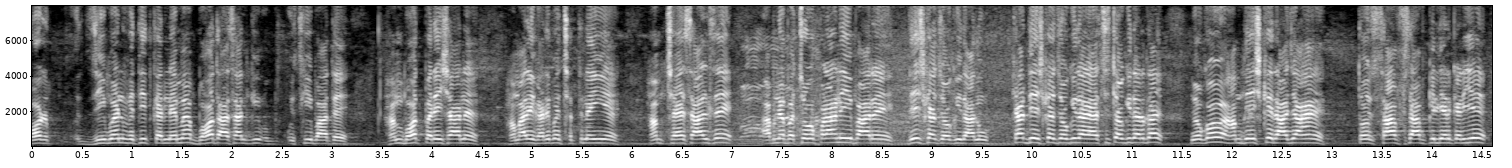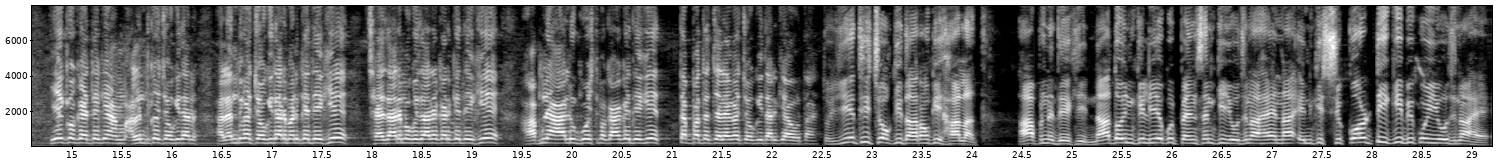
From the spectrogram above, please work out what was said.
और जीवन व्यतीत करने में बहुत आसान की उसकी बात है। हम बहुत परेशान हैं। हमारे घर पे छत नहीं है। हम छः साल से अपने बच्चों को पढ़ा नहीं पा रहे हैं। देश का चौकीदार हूँ। क्या देश का चौकीदार, ऐसी चौकीदार था जो को हम देश के राजा हैं। तो साफ़ साफ़ क्लियर करिए। ये क्यों कहते हैं कि हम अलमद का चौकीदार अलमद का चौकीदार बन के देखिए छः हज़ार में गुजारा करके देखिए आपने आलू गोश्त पका के देखिए, तब पता चलेगा चौकीदार क्या होता है। तो ये थी चौकीदारों की हालत। आपने देखी, ना तो इनके लिए कोई पेंशन की योजना है, ना इनकी सिक्योरिटी की भी कोई योजना है।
